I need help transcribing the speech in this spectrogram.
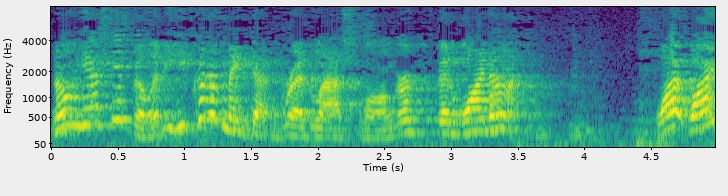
no, He has the ability. He could have made that bread last longer. Then why not? Why, why,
